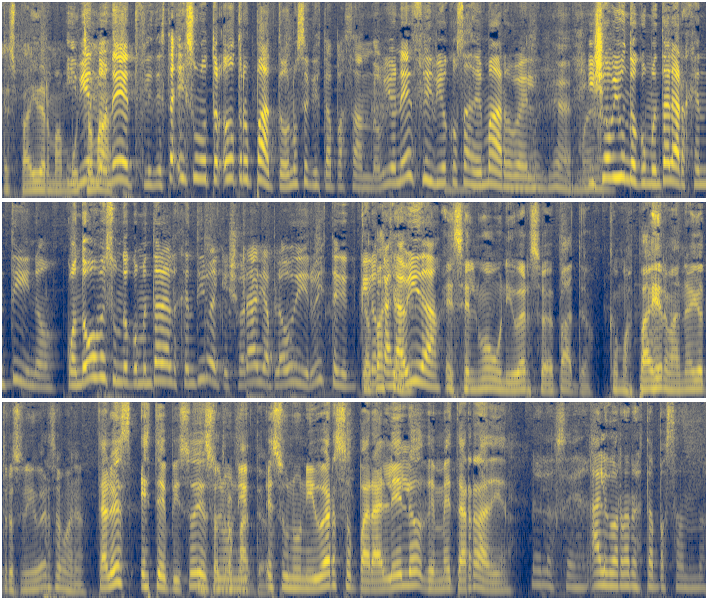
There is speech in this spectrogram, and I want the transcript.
Spider-Man y mucho viendo más. Netflix, está, es un otro, otro pato, no sé qué está pasando. Vio Netflix, vio cosas de Marvel. Muy bien, bueno. Y yo vi un documental argentino. Cuando vos ves un documental argentino hay que llorar y aplaudir, ¿viste? Que, loca es la vida. Es el nuevo universo de Pato. Como Spider-Man hay otros universos, bueno. Tal vez este episodio Es es, un, otro uni- pato. es un universo paralelo de Meta Radio. No lo sé, algo raro está pasando.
